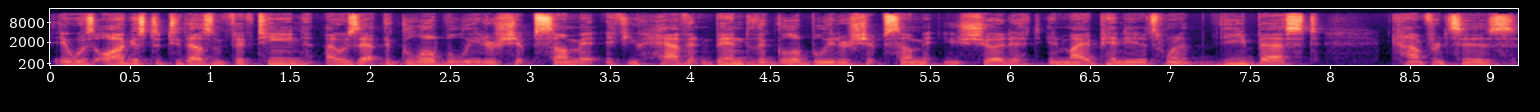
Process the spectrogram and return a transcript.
It was August of 2015. I was at the Global Leadership Summit. If you haven't been to the Global Leadership Summit, you should. In my opinion, it's one of the best conferences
